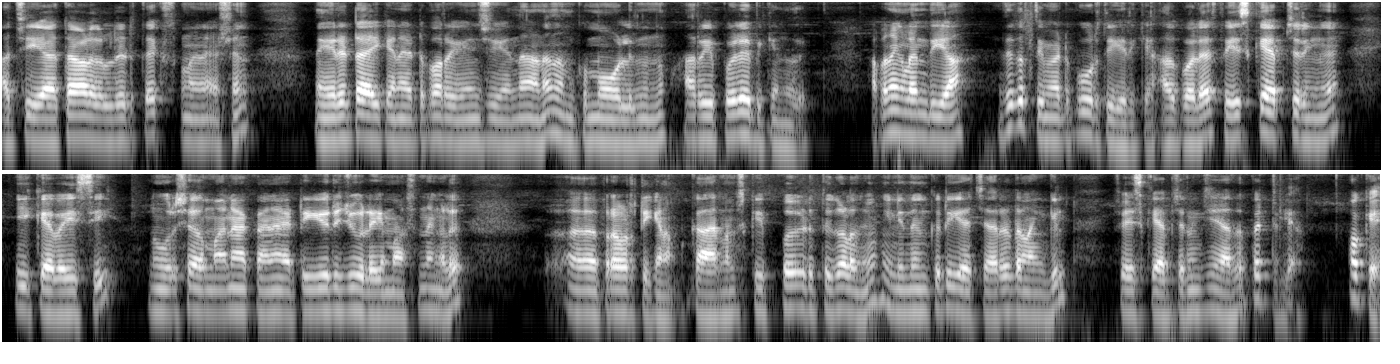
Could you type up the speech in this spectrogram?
അത് ചെയ്യാത്ത ആളുകളുടെ അടുത്ത് എക്സ്പ്ലനേഷൻ നേരിട്ട് അയക്കാനായിട്ട് പറയുകയും ചെയ്യുന്നതാണ് നമുക്ക് മുകളിൽ നിന്നും അറിയിപ്പ് ലഭിക്കുന്നത്. അപ്പോൾ നിങ്ങൾ എന്ത് ചെയ്യുക ഇത് കൃത്യമായിട്ട് പൂർത്തീകരിക്കുക. അതുപോലെ face capturing E K Y C നൂറ് ശതമാനം ആക്കാനായിട്ട് ഈ ഒരു ജൂലൈ മാസം നിങ്ങൾ പ്രവർത്തിക്കണം. കാരണം സ്കിപ്പ് എടുത്ത് കളഞ്ഞു. ഇനി നിങ്ങൾക്ക് ടി എച്ച് ആർ ഇടണമെങ്കിൽ ഫേസ് ക്യാപ്ചറിങ് ചെയ്യാതെ പറ്റില്ല. ഓക്കെ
